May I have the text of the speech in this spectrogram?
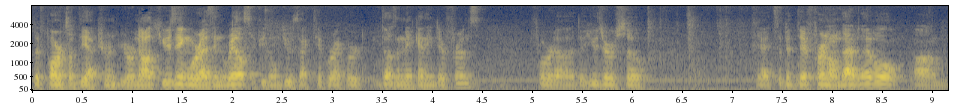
the parts of the app you're, you're not using. Whereas in Rails, if you don't use Active Record, it doesn't make any difference for the, the user. So yeah, it's a bit different on that level. Um,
